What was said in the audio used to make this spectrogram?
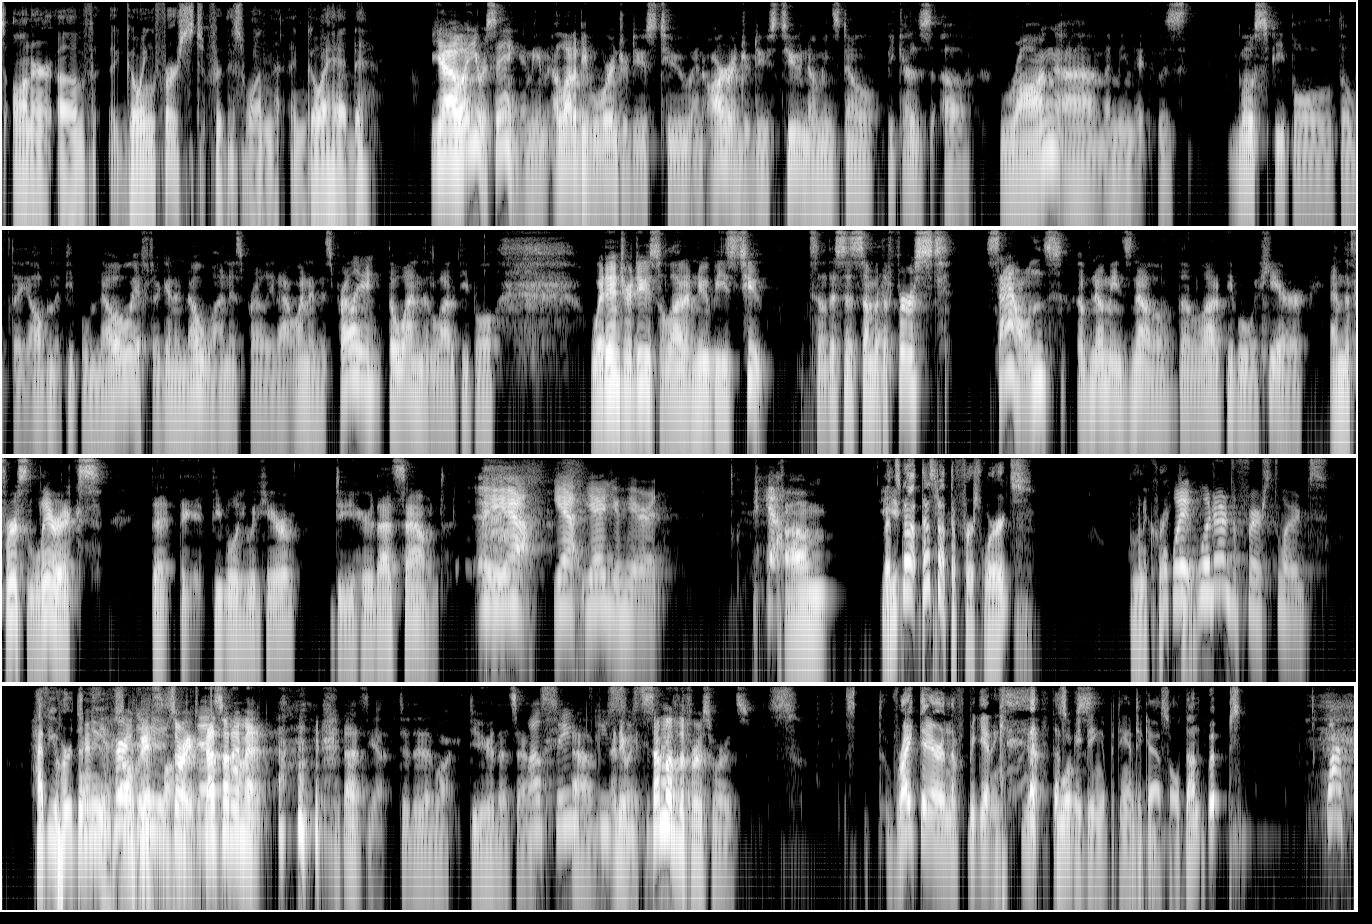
Honor of going first for this one. Go ahead. Yeah, what you were saying. I mean, a lot of people were introduced to and are introduced to No Means No because of Wrong. Um, I mean, it was most people the, the album that people know if they're going to know one is probably that one, and it's probably the one that a lot of people would introduce a lot of newbies to. So this is some of the first sounds of No Means No that a lot of people would hear, and the first lyrics that the people who would hear. Do you hear that sound? Yeah, yeah, yeah. You hear it. Yeah. Um, That's you- not that's not the first words. I'm going to correct Wait, you. what are the first words? Have you heard the Have news? heard the okay, news? sorry, Dead that's what I meant. that's yeah, to the dead walk. Do you hear that sound? Well, see, Um, anyway, he's some of the first words. S- s- Right there in the beginning. Yeah, that's me being a pedantic asshole. Done. Whoops. What?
